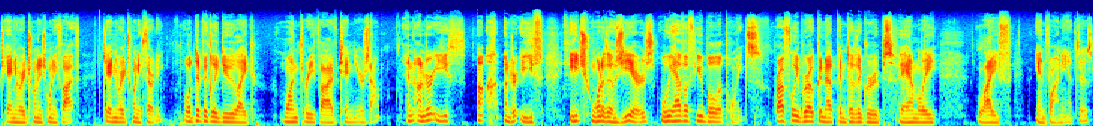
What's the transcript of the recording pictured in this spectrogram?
January 2025, January 2030. We'll typically do like one, three, five, 10 years out. And under ETH, uh, under ETH, each one of those years, we have a few bullet points, roughly broken up into the groups family, life, and finances.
